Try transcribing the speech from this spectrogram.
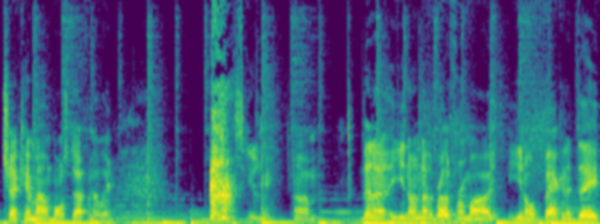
Check him out most definitely. excuse me. Um, then uh, you know another brother from uh, you know back in the day,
